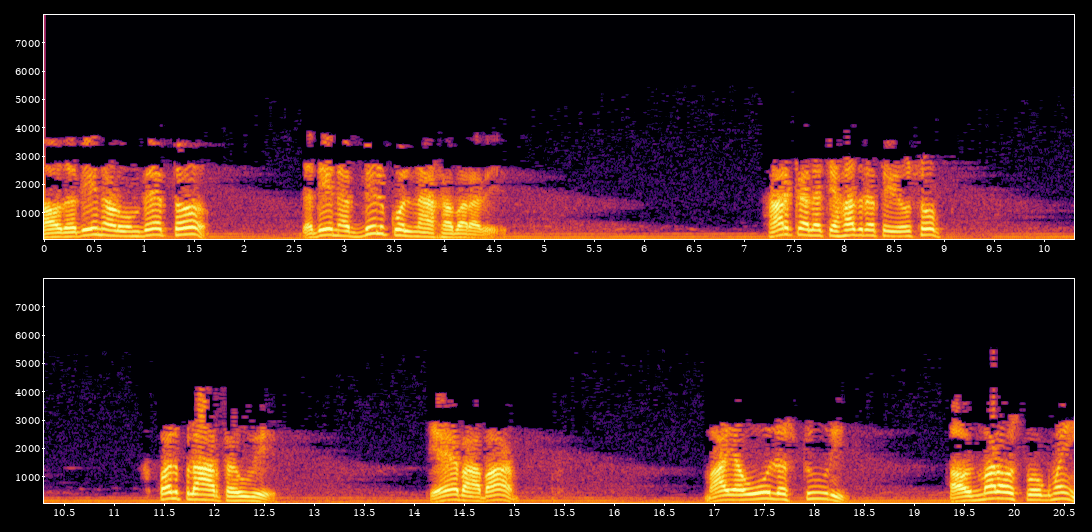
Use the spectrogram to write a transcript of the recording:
او د دین اړومبه ته د دینه بالکل نا خبره وي هر کله چې حضرت یوسف خپل پلار ته وی اے بابا ما یو لستوري او مر اوس پوګمئ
